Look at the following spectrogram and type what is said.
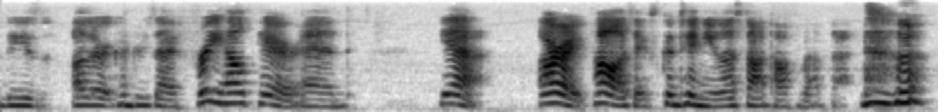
these other countries that have free healthcare and yeah. All right, politics. Continue. Let's not talk about that.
